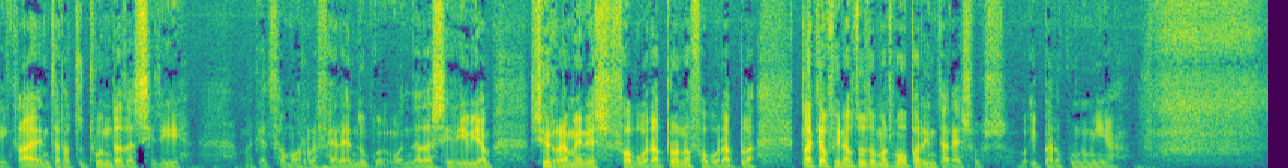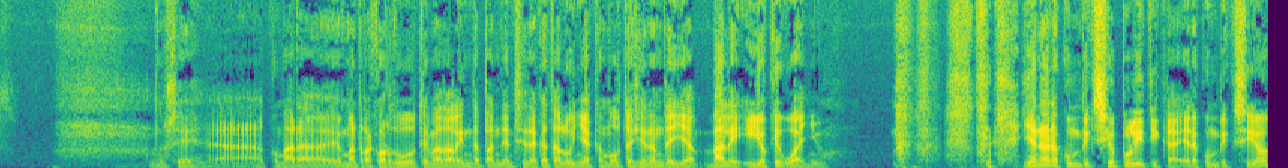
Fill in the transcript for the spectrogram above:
I clar, entre tots ho hem de decidir. Amb aquest famós referèndum ho hem de decidir, aviam, si realment és favorable o no favorable. Clar que al final tothom es mou per interessos i per economia. No sé, eh, com ara, eh, me'n recordo el tema de la independència de Catalunya, que molta gent em deia, vale, i jo què guanyo? ja no era convicció política, era convicció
